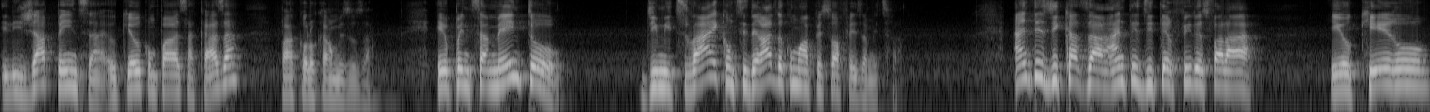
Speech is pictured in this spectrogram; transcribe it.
ele já pensa, eu quero comprar essa casa para colocar o mezuzá. E o pensamento de mitzvah é considerado como a pessoa fez a mitzvah. Antes de casar, antes de ter filhos, falar eu quero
